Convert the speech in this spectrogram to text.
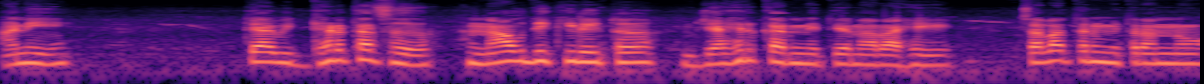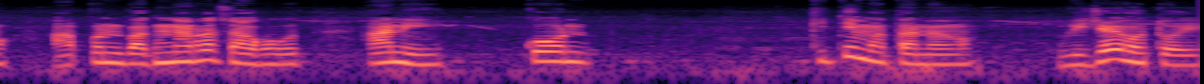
आणि त्या विद्यार्थ्याचं नाव देखील इथं जाहीर करण्यात येणार आहे. चला तर मित्रांनो आपण बघणारच आहोत आणि कोण किती मतानं विजय होतोय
